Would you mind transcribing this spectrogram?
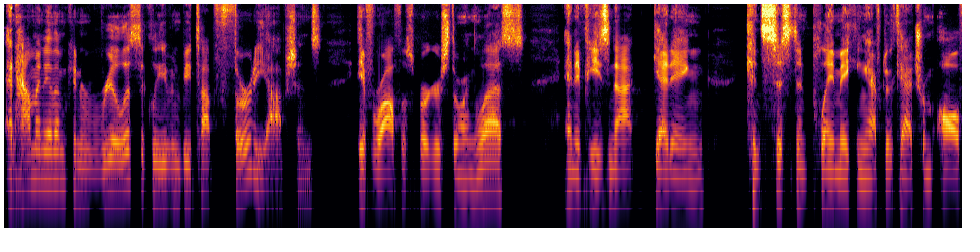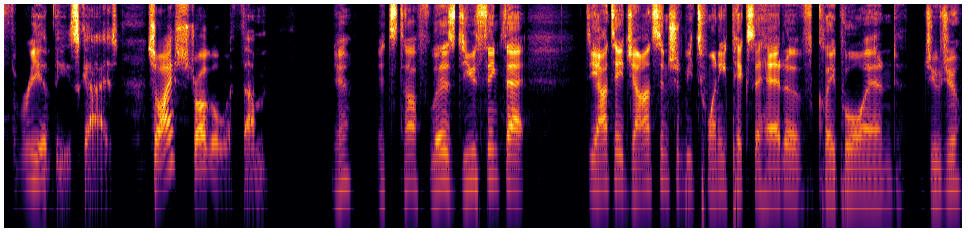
And how many of them can realistically even be top 30 options if Roethlisberger's throwing less and if he's not getting consistent playmaking after the catch from all three of these guys? So I struggle with them. Yeah, it's tough. Liz, do you think that Diontae Johnson should be 20 picks ahead of Claypool and Juju?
